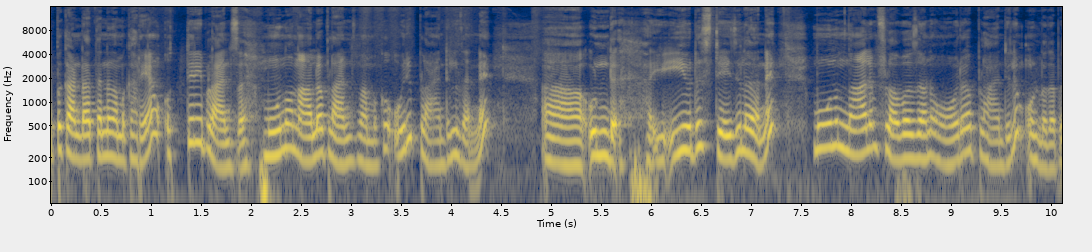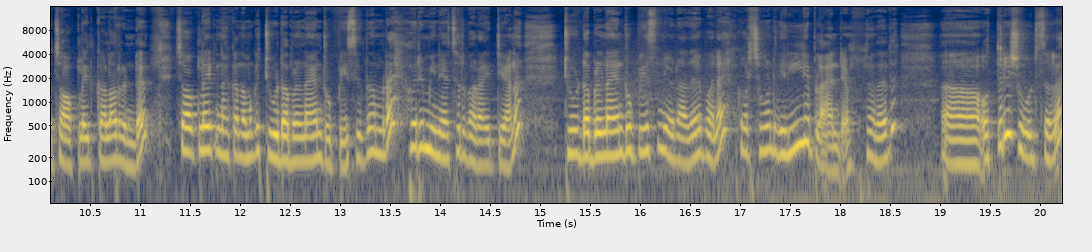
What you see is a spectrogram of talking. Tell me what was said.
ഇപ്പോൾ കണ്ടാൽ തന്നെ നമുക്കറിയാം ഒത്തിരി പ്ലാന്റ്സ് മൂന്നോ നാലോ പ്ലാന്റ്സ് നമുക്ക് ഒരു പ്ലാന്റിൽ തന്നെ ഉണ്ട്. ഈ- ഒരു സ്റ്റേജിൽ തന്നെ മൂന്നും നാലും ഫ്ലവേഴ്സാണ് ഓരോ പ്ലാന്റിലും ഉള്ളത്. അപ്പോൾ ചോക്ലേറ്റ് കളർ ഉണ്ട്. ചോക്ലേറ്റിനൊക്കെ നമുക്ക് ടു ഡബിൾ നയൻ റുപ്പീസ് ഇത് നമ്മുടെ ഒരു മിനിയേച്ചർ വെറൈറ്റിയാണ് ടു ഡബിൾ നയൻ റുപ്പീസിന്റെ ഉണ്ട് അതേപോലെ കുറച്ചും കൂടി വലിയ പ്ലാന്റ് അതായത് ഒത്തിരി ഷൂട്ട്സുള്ള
